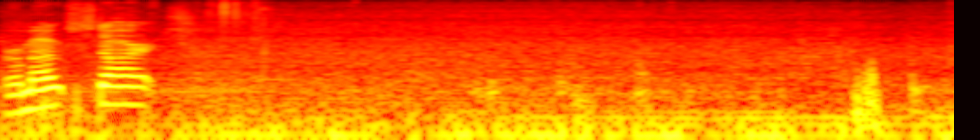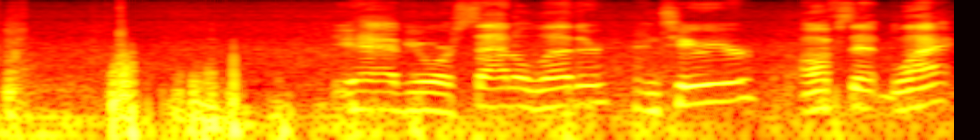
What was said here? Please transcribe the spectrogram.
remote start, you have your saddle leather interior, offset black,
